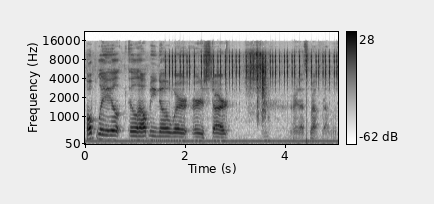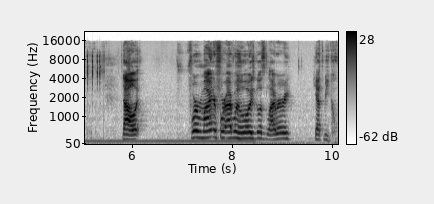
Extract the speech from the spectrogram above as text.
Hopefully, it'll, it'll help me know where, where to start. Alright, that's about problem. Now, for a reminder for everyone who always goes to the library, you have to be quiet.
